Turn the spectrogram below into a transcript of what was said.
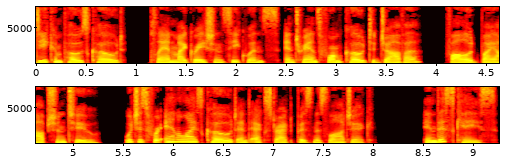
decompose code, plan migration sequence, and transform code to Java, followed by option 2, which is for analyze code and extract business logic. In this case,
